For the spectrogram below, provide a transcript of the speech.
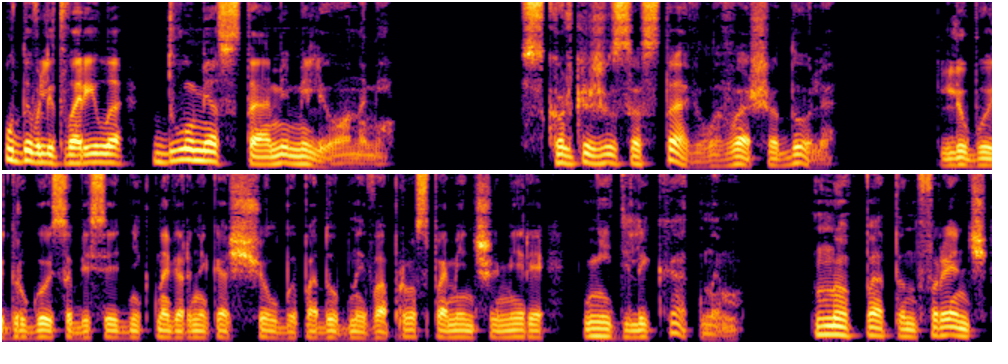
удовлетворила двумястами миллионами. Сколько же составила ваша доля? Любой другой собеседник наверняка счел бы подобный вопрос по меньшей мере неделикатным. Но Паттон Френч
